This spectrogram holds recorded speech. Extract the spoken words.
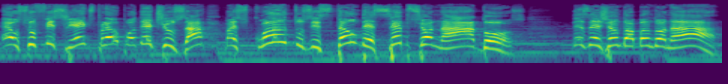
é o suficiente para eu poder te usar, mas quantos estão decepcionados, desejando abandonar?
